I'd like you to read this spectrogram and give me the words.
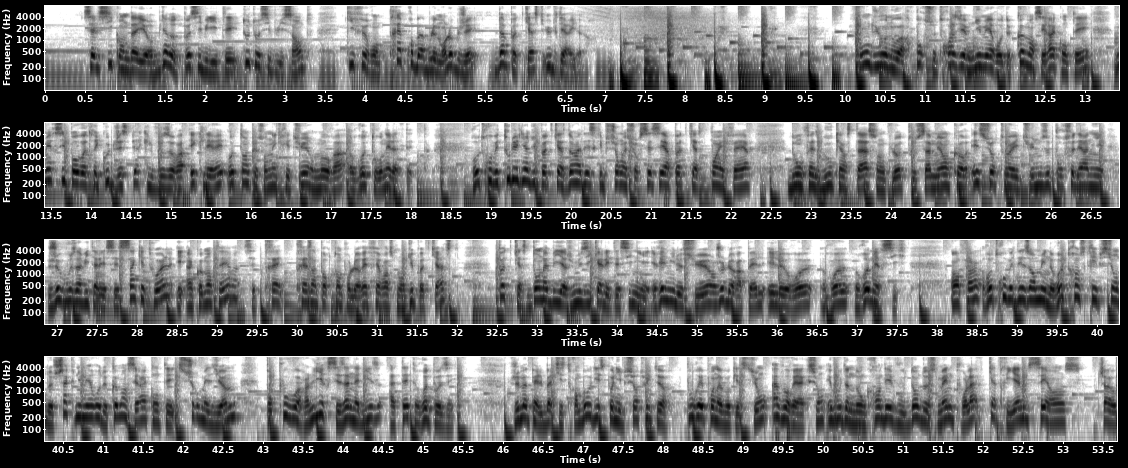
Celle-ci compte d'ailleurs bien d'autres possibilités tout aussi puissantes qui feront très probablement l'objet d'un podcast ultérieur. Fondu au noir pour ce troisième numéro de Comment c'est raconté. Merci pour votre écoute, j'espère qu'il vous aura éclairé autant que son écriture m'aura retourné la tête. Retrouvez tous les liens du podcast dans la description et sur ccrpodcast.fr, dont Facebook, Insta, SoundCloud, tout ça, mais encore et surtout iTunes. Pour ce dernier, je vous invite à laisser 5 étoiles et un commentaire, c'est très très important pour le référencement du podcast. Podcast dont l'habillage musical était signé Rémi Le Sueur, je le rappelle, et le re, re, remercie. Enfin, retrouvez désormais une retranscription de chaque numéro de Comment c'est raconté sur Medium pour pouvoir lire ces analyses à tête reposée. Je m'appelle Baptiste Rambaud, disponible sur Twitter pour répondre à vos questions, à vos réactions, et vous donne donc rendez-vous dans deux semaines pour la quatrième séance. Ciao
